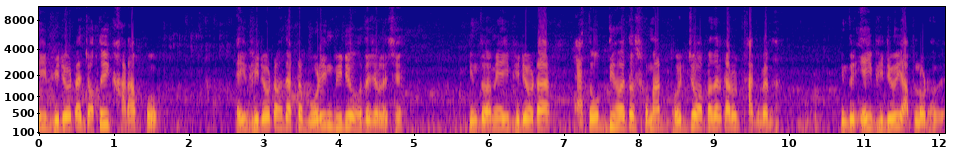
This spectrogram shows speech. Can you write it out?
এই ভিডিওটা যতই খারাপ হোক, এই ভিডিওটা হয়তো একটা বোরিং ভিডিও হতে চলেছে। কিন্তু আমি এই ভিডিওটা এত অবধি হয়তো শোনার ধৈর্য আপনাদের কারোর থাকবে না। কিন্তু এই ভিডিওই আপলোড হবে।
